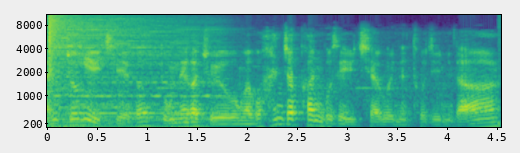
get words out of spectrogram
안쪽에 위치해서 동네가 조용하고 한적한 곳에 위치하고 있는 토지입니다.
